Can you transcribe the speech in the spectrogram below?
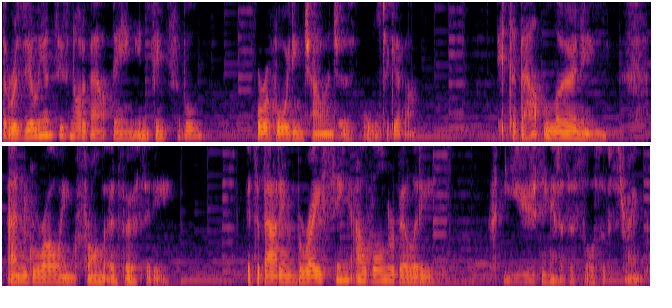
that resilience is not about being invincible or avoiding challenges altogether. It's about learning and growing from adversity. It's about embracing our vulnerability and using it as a source of strength.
